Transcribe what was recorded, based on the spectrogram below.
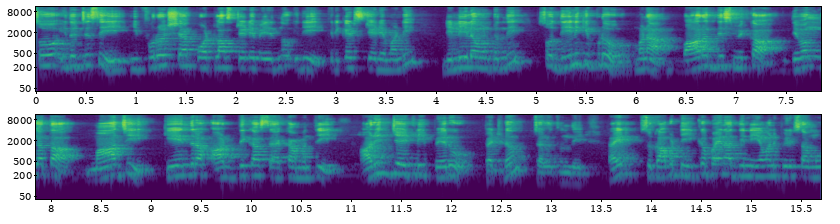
సో ఇది వచ్చేసి ఈ ఫిరోజ్ షా కోట్లా స్టేడియం ఏదో ఇది క్రికెట్ స్టేడియం అండి. ఢిల్లీలో ఉంటుంది. సో దీనికి ఇప్పుడు మన భారతదేశం యొక్క దివంగత మాజీ కేంద్ర ఆర్థిక శాఖ మంత్రి అరుణ్ జైట్లీ పేరు పెట్టడం జరుగుతుంది రైట్ సో కాబట్టి ఇకపైన దీన్ని ఏమని పిలుస్తాము?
